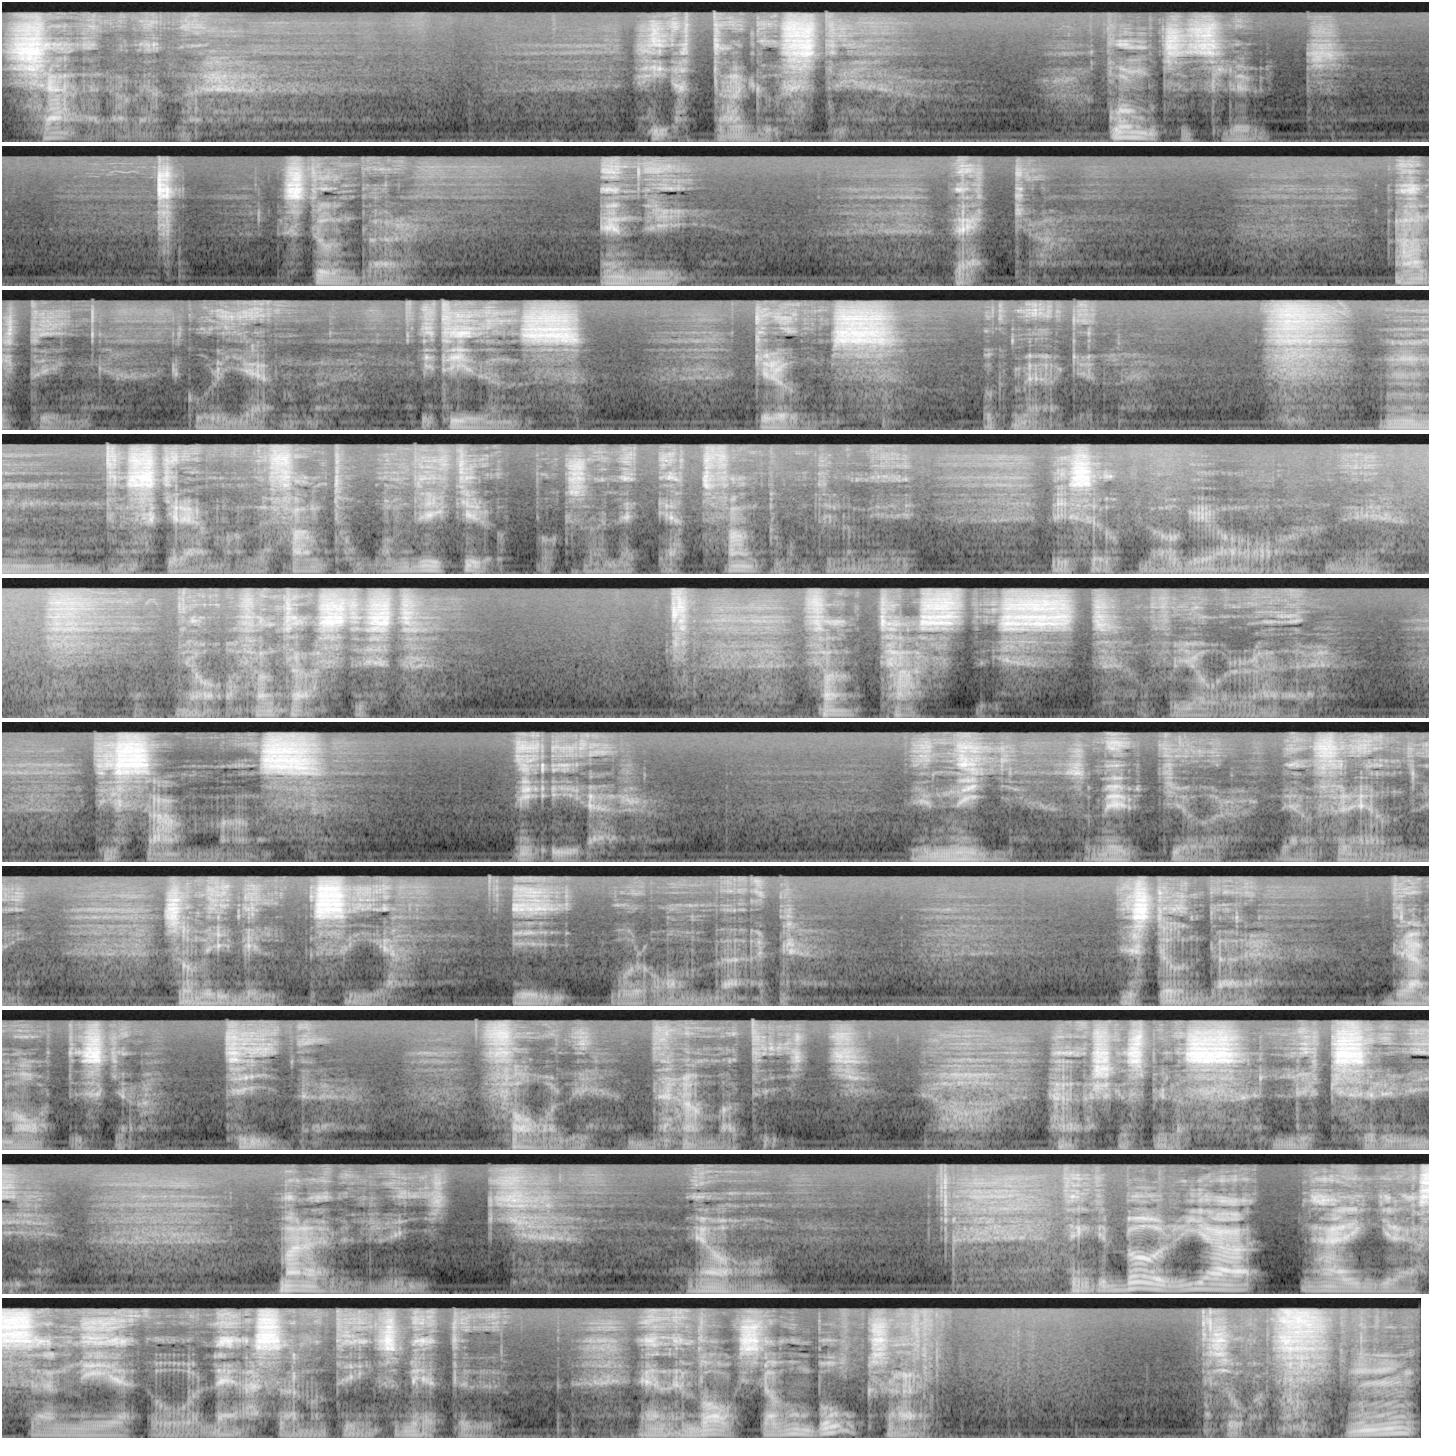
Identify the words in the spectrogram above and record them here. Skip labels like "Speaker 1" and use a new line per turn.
Kära vänner. Heta augusti går mot sitt slut. Det stundar en ny vecka. Allting går igen i tidens grums och mögel. Mm, en skrämmande fantom dyker upp också, eller ett fantom till och med i vissa upplagor. Ja, det är ja, fantastiskt. Fantastiskt att få göra det här tillsammans med er. Det är ni som utgör den förändring som vi vill se i vår omvärld. Det stundar dramatiska tider. Farlig dramatik. Här ska spelas lyxrevy. Man är väl rik? Ja. Jag tänkte börja den här ingressen med att läsa någonting som heter en, en av en bok så här. Så. Mm.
